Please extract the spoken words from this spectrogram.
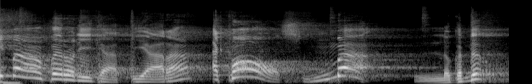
Anda. Ima Veronica Tiara Expos Mbak Legender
